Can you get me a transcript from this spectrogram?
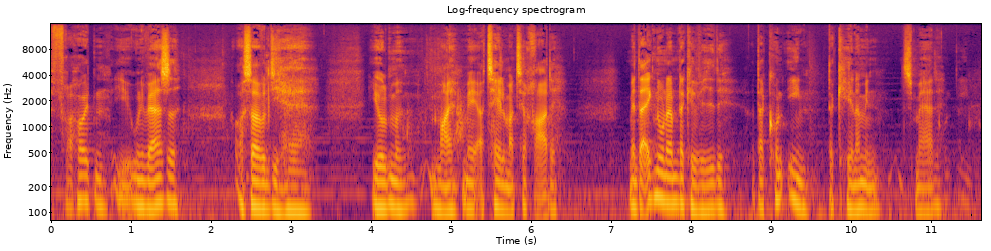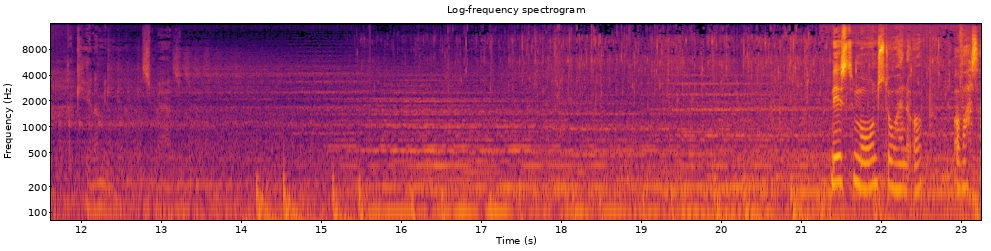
fra højden i universet, og så ville de have hjulpet mig med at tale mig til rette. Men der er ikke nogen af dem, der kan vide det. Der er kun én, der kender min smerte. Næste morgen stod han op og var så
